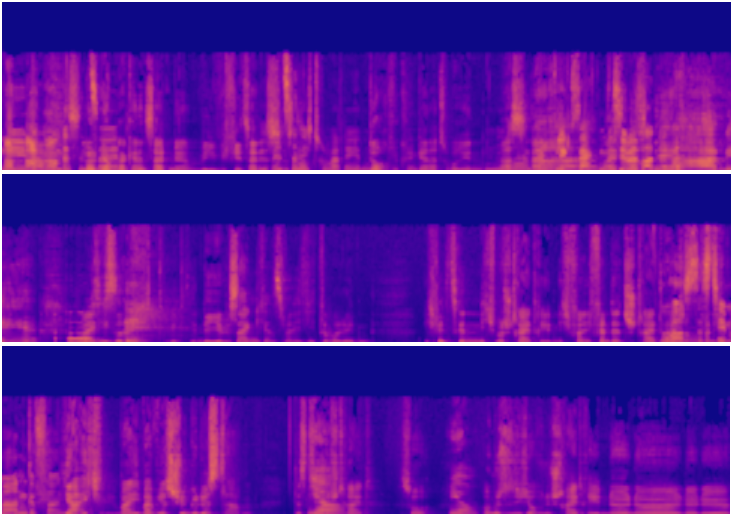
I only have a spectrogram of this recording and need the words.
Nee, wir haben noch ein bisschen Leute, wir haben gar Zeit. keine Zeit mehr. Wie, wie viel Zeit ist Willst es du noch? nicht drüber reden? Doch, wir können gerne drüber reden. Was? dein Blick sagt ein bisschen was anderes. Nee, ah, nee, weiß ich so recht. Nee, ist eigentlich, jetzt will ich nicht drüber reden. Ich finde, jetzt können nicht über Streit reden. Ich, ich finde jetzt Streit Du hast das Thema angefangen. Ja, ich, weil, weil wir es schön gelöst haben. Das Thema Ja. Streit. So. Ja. Wir müssen nicht auf den Streit reden. Nö, nö, nö, nö.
